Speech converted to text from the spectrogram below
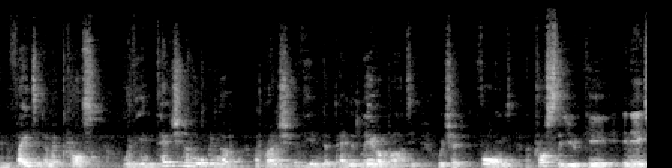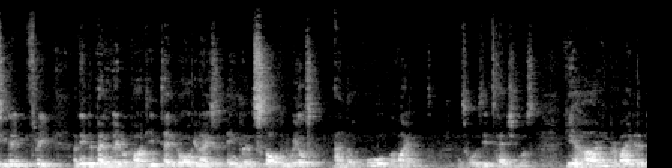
invited him across with the intention of opening up a branch of the Independent Labour Party, which had formed across the UK in 1893. An independent Labour Party intended to organise in England, Scotland, Wales and the whole of Ireland. That's what was the intention was. Keir Hardie provided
